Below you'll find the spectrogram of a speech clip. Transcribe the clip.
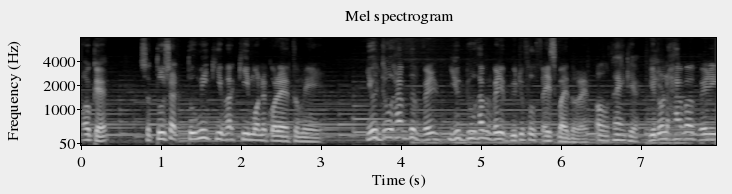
okay so Tushar তুমি কি কি মনে করে তুমি you do have the very you do have a very beautiful face by the way oh thank you you don't have a very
